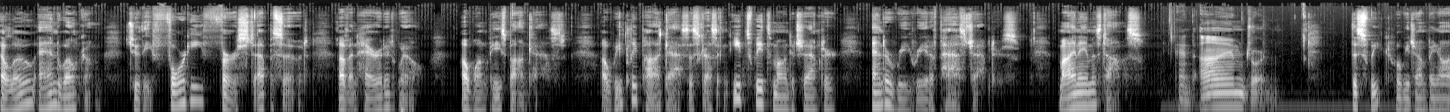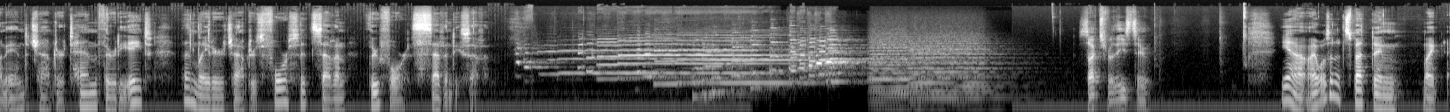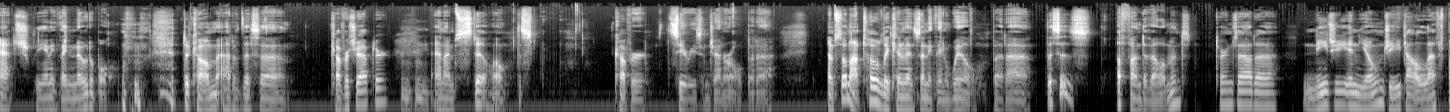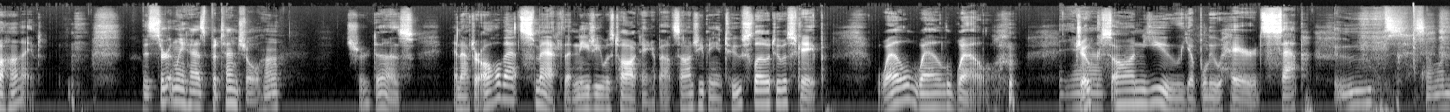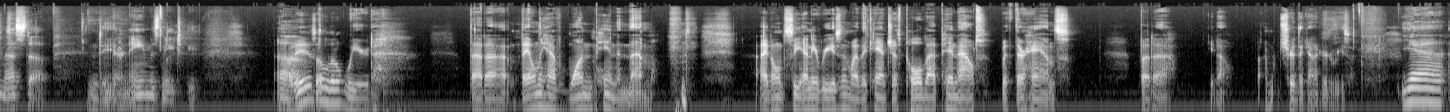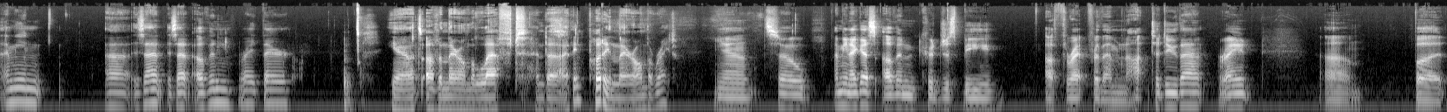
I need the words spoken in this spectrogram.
Hello and welcome to the 41st episode of Inherited Will, a One Piece podcast, a weekly podcast discussing each week's manga chapter and a reread of past chapters. My name is Thomas. And I'm Jordan. This week we'll be jumping on into chapter 1038, then later chapters 467 through 477. Sucks for these two. Yeah, I wasn't expecting like actually anything notable to come out of this uh, cover chapter, Mm-hmm. and I'm still well this cover series in general, but uh, I'm still not totally convinced anything will. But uh, this is a fun development. Turns out, uh, Niji and Yonji got left behind. This certainly has potential, huh? Sure does. And after all that smack that Niji was talking about Sanji being too slow to escape, well, well, well. Yeah. Joke's on you, you blue haired sap. Oops. Someone messed up. Indeed. Their name is Nietzsche. But it is a little weird that uh, they only have one pin in them. I don't see any reason why they can't just pull that pin out with their hands. But, uh, you know, I'm sure they got a good reason. Yeah, I mean, uh, is that is that oven right there? Yeah, that's oven there on the left, and uh, I think pudding there on the right. Yeah. So, I mean, I guess oven could just be a threat for them not to do that, right? Um, but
